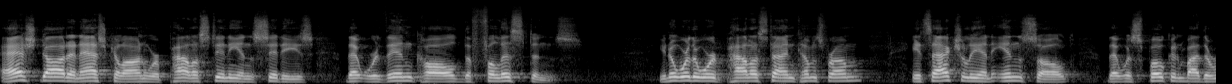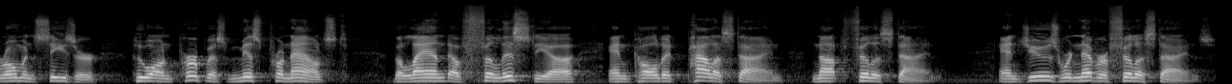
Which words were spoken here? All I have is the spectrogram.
Ashdod and Ashkelon were Palestinian cities that were then called the Philistines. You know where the word Palestine comes from? It's actually an insult that was spoken by the Roman Caesar, who on purpose mispronounced the land of Philistia and called it Palestine, not Philistine. And Jews were never Philistines.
